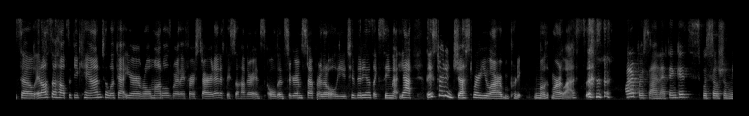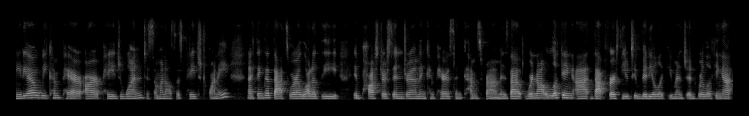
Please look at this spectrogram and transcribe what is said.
so it also helps if you can to look at your role models where they first started if they still have their old instagram stuff or their old youtube videos like seeing that yeah they started just where you are pretty mo- more or less 100%. I think it's with social media, we compare our page one to someone else's page 20. And I think that that's where a lot of the imposter syndrome and comparison comes from is that we're not looking at that first YouTube video, like you mentioned. We're looking at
